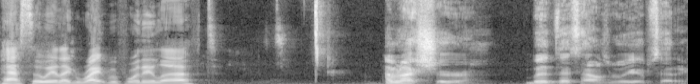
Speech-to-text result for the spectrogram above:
passed away like right before they left. I'm not sure, but that sounds really upsetting.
